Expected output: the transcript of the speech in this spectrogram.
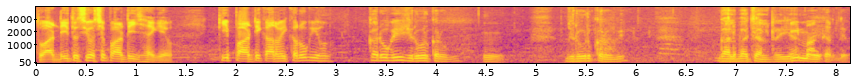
ਤੁਹਾਡੀ ਤੁਸੀਂ ਉਸੇ ਪਾਰਟੀ 'ਚ ਹੈਗੇ ਹੋ। ਕੀ ਪਾਰਟੀ ਕਾਰਵਾਈ ਕਰੂਗੀ ਹੁਣ? ਕਰੂਗੀ ਜ਼ਰੂਰ ਕਰੂਗੀ। ਜ਼ਰੂਰ ਕਰੂਗੀ। ਗੱਲਬਾਤ ਚੱਲ ਰਹੀ ਕੀ ਹੈ ਮੰਗ ਕਰਦੇ ਹੋ?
